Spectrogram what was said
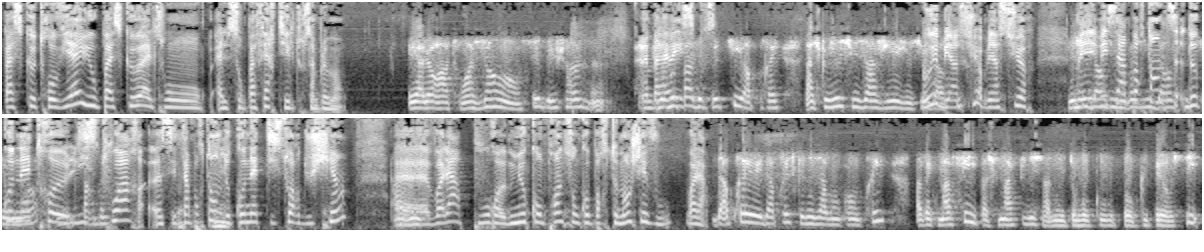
parce que trop vieilles ou parce que elles sont elles sont pas fertiles tout simplement. Et alors à trois ans, on sait déjà. Eh ben je oui, pas de c'est- petits après, parce que je suis âgée, je suis. Oui, bien sûr, bien sûr. Je Mais, c'est important de, connaître euh, l'histoire. euh, C'est important de connaître l'histoire du chien, Ah euh, oui. voilà, pour mieux comprendre son comportement chez vous. Voilà. D'après, d'après ce que nous avons compris avec ma fille, parce que ma fille s'en est beaucoup occupée aussi,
